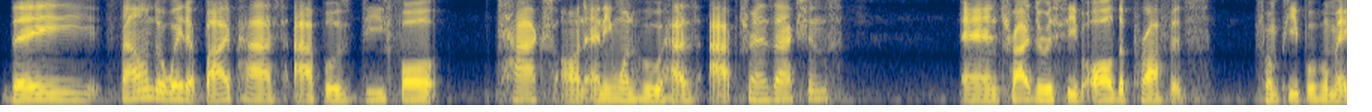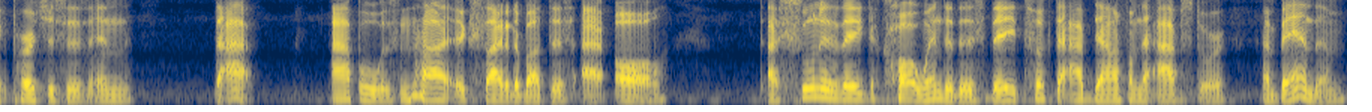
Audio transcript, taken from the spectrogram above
They found a way to bypass Apple's default tax on anyone who has app transactions and tried to receive all the profits from people who make purchases in the app. Apple was not excited about this at all. As soon as they caught wind of this, they took the app down from the App Store and banned them.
